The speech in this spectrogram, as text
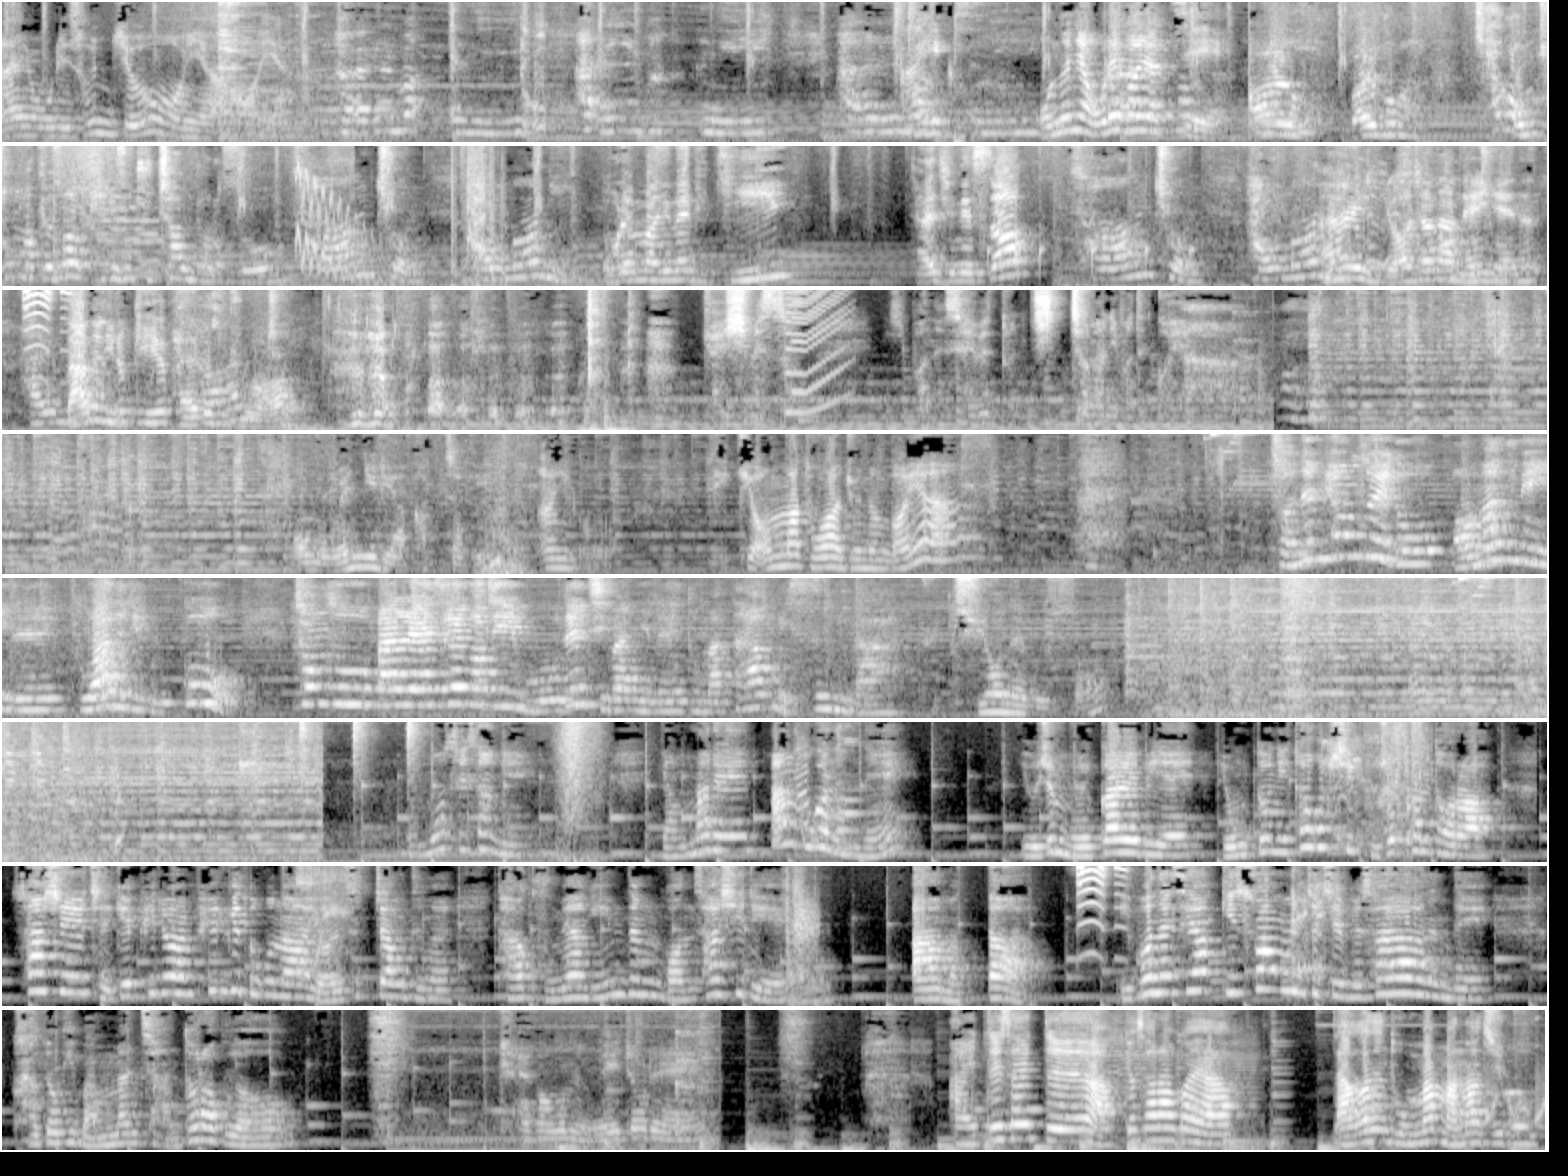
아유 우리 손주 오야 오야 할머니, 할머니, 할머니. 아이고 오느냐 오래 걸렸지 아유 말도 마 차가 엄청 막혀서 길에서 주차한 줄 알았어 삼촌, 할머니, 오랜만이네 비키 잘 지냈어? 삼촌, 할머니. 아이 여전하네 얘는 할머니. 나는 이렇게 얘 밝아서 좋아 결심했어. 세뱃돈 진짜 많이 받을 거야. 어머, 웬일이야, 갑자기? 아이고 비키 엄마 도와주는 거야? 저는 평소에도 어머님의 일을 도와드리고 있고, 청소, 빨래, 설거지 모든 집안일을 도맡아 하고 있습니다. 지어내고 있어? 세상에. 양말에 빵꾸가 났네. 요즘 물가에 비해 용돈이 턱없이 부족한 터라 사실 제게 필요한 필기도구나 연습장 등을 다 구매하기 힘든 건 사실이에요. 아 맞다. 이번에 새학기 수학 문제집을 사야 하는데 가격이 만만치 않더라고요. 제가 오늘 왜 저래? 알뜰살뜰 아껴 살아가야 나가는 돈만 많아지고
